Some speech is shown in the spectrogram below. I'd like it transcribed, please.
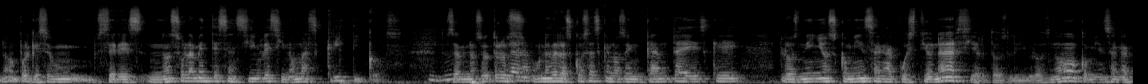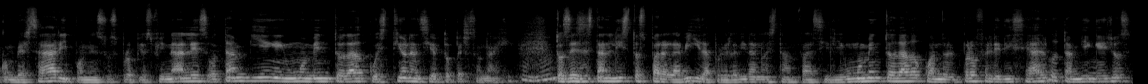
¿no? Porque son seres no solamente sensibles, sino más críticos. nosotros, una de las cosas que nos encanta es que los niños comienzan a cuestionar ciertos libros, ¿no? Comienzan a conversar y ponen sus propios finales o también en un momento dado cuestionan cierto personaje. Entonces están listos para la vida, porque la vida no es tan fácil. Y en un momento dado, cuando el profe le dice algo, también ellos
